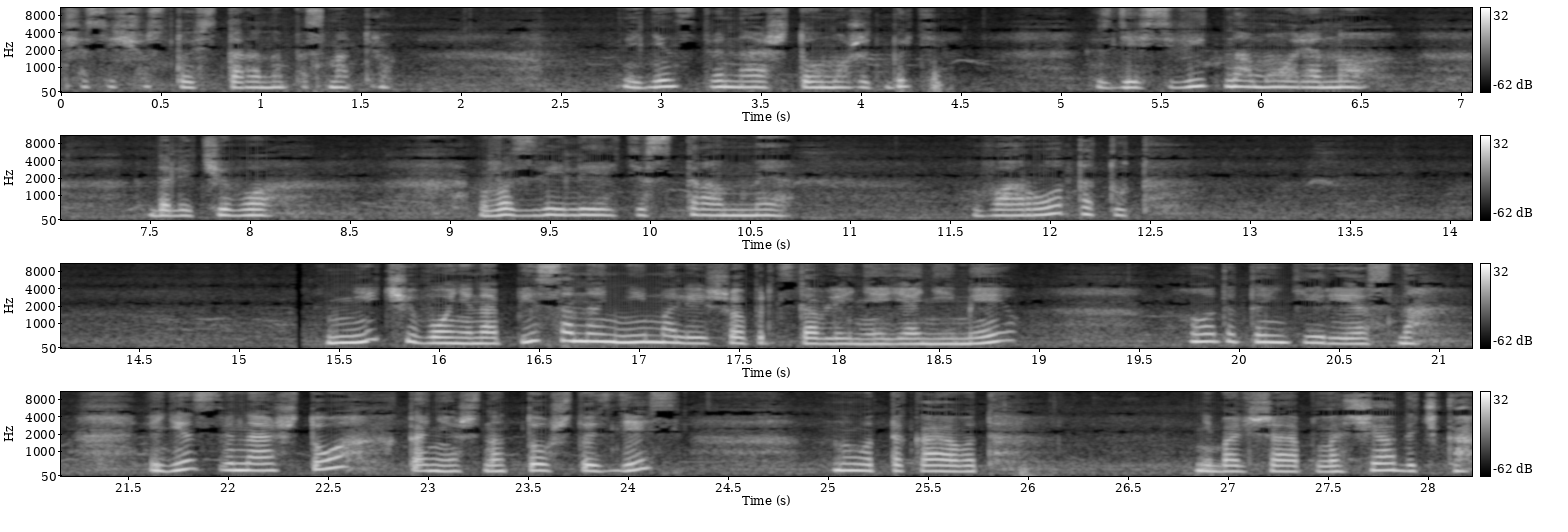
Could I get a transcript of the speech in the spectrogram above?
Сейчас еще с той стороны посмотрю. Единственное, что может быть, здесь вид на море, но для чего возвели эти странные ворота тут? Ничего не написано, ни малейшего представления я не имею. Вот это интересно. Единственное, что, конечно, то, что здесь, ну, вот такая вот небольшая площадочка,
